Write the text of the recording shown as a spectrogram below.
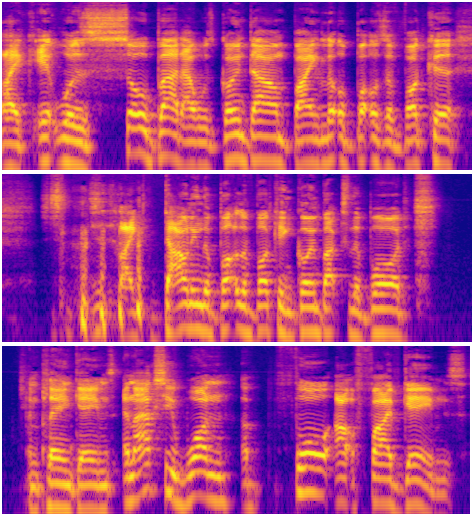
Like it was so bad. I was going down buying little bottles of vodka, like downing the bottle of vodka and going back to the board and playing games. And I actually won a four out of five games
